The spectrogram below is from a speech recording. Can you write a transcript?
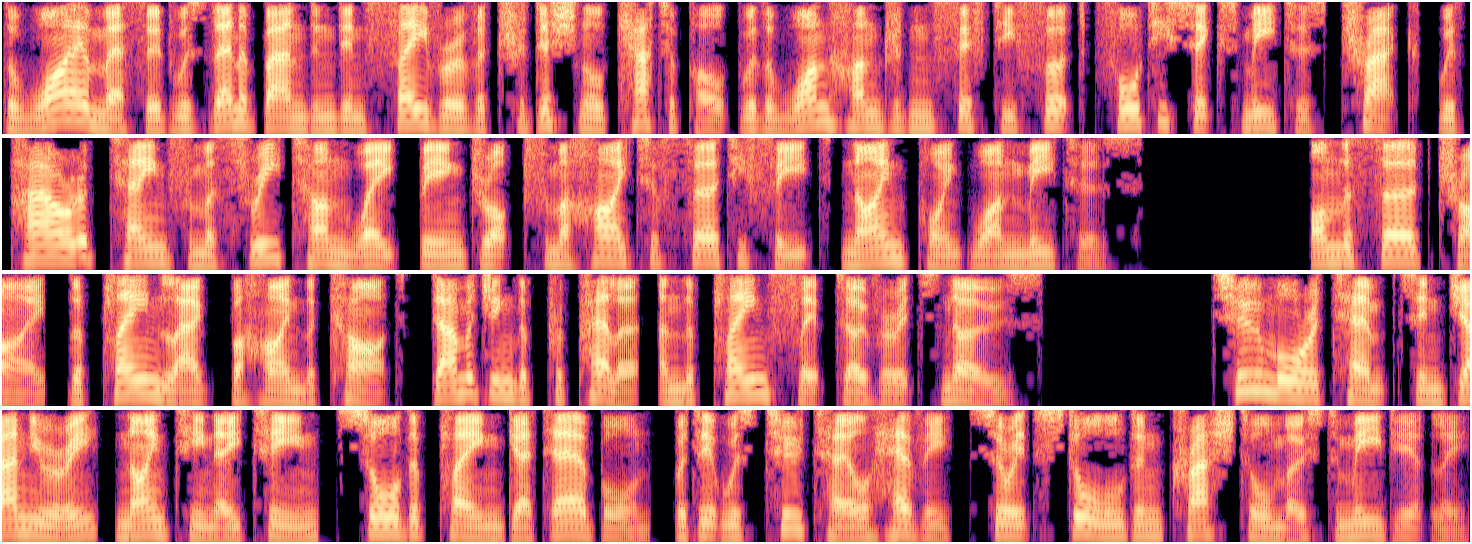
The wire method was then abandoned in favor of a traditional catapult with a 150-foot (46 meters) track, with power obtained from a 3-ton weight being dropped from a height of 30 feet (9.1 meters). On the third try, the plane lagged behind the cart, damaging the propeller, and the plane flipped over its nose. Two more attempts in January, 1918, saw the plane get airborne, but it was too tail-heavy, so it stalled and crashed almost immediately.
